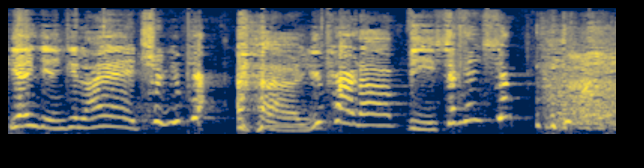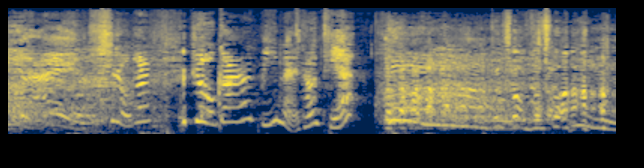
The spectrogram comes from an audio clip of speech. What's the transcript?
烟瘾一来吃鱼片儿、鱼片儿呢比香烟香。一来吃肉干，肉干比奶糖甜。嗯、不错，不错。嗯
